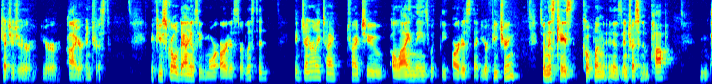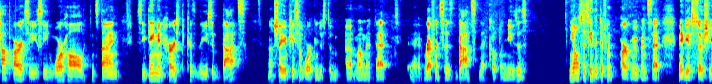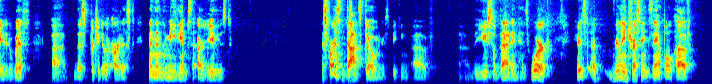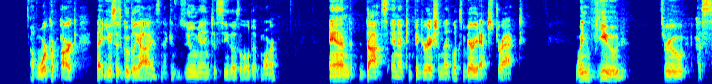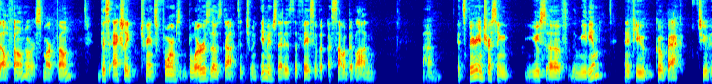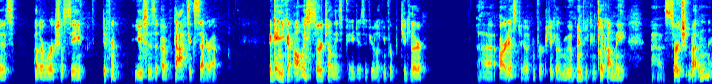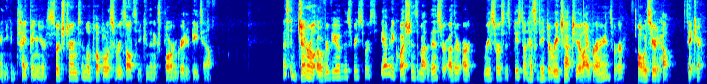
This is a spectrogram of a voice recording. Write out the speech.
catches your, your eye or interest. If you scroll down, you'll see more artists are listed. They generally try, try to align these with the artist that you're featuring. So in this case, Coupland is interested in pop, pop art. So you see Warhol, Lichtenstein, see Damien Hirst because of the use of dots. And I'll show you a piece of work in just a, a moment that uh, references dots that Coupland uses. You also see the different art movements that may be associated with uh, this particular artist, and then the mediums that are used. As far as dots go, when you're speaking of uh, the use of that in his work, here's a really interesting example of a work of art that uses googly eyes, and I can zoom in to see those a little bit more, and dots in a configuration that looks very abstract. When viewed through a cell phone or a smartphone, this actually transforms, blurs those dots into an image that is the face of Osama bin Laden. Um, it's very interesting use of the medium. And if you go back to his other works, you'll see different uses of dots, etc. Again, you can always search on these pages. If you're looking for a particular uh, artist or you're looking for a particular movement, you can click on the uh, search button and you can type in your search terms and it'll pull up a list of results that you can then explore in greater detail. That's a general overview of this resource. If you have any questions about this or other art resources, please don't hesitate to reach out to your librarians. We're always here to help. Take care.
